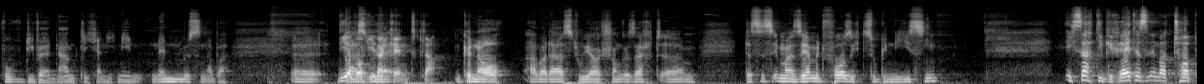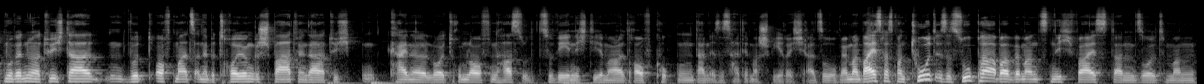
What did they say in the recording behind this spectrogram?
wo, die wir namentlich ja nicht nennen müssen, aber äh, die aber auch jeder ja, kennt, klar. Genau, aber da hast du ja schon gesagt, ähm, das ist immer sehr mit Vorsicht zu genießen ich sag, die Geräte sind immer top, nur wenn du natürlich da wird oftmals an der Betreuung gespart, wenn da natürlich keine Leute rumlaufen hast oder zu wenig, die mal drauf gucken, dann ist es halt immer schwierig. Also, wenn man weiß, was man tut, ist es super, aber wenn man es nicht weiß, dann sollte man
